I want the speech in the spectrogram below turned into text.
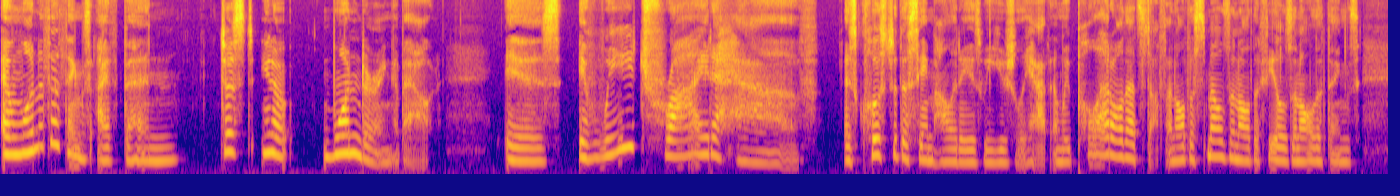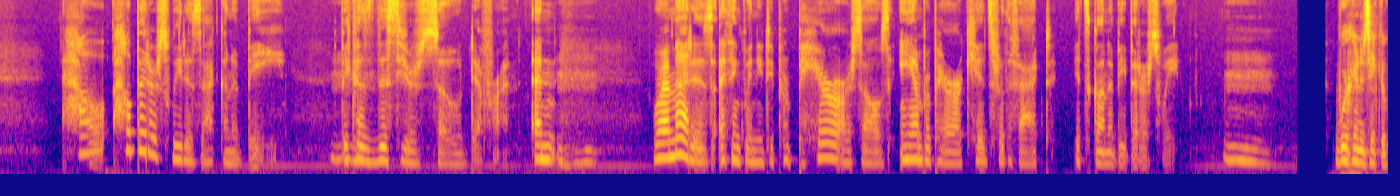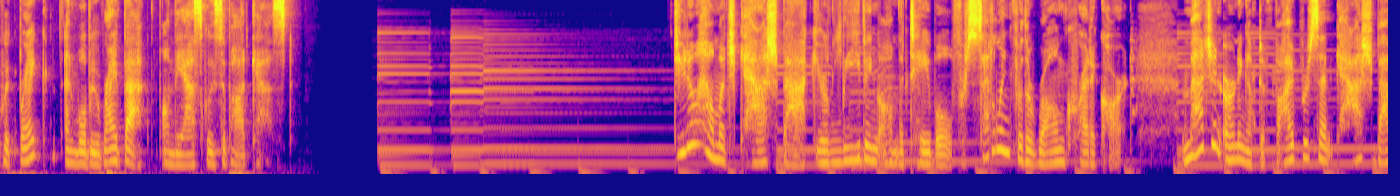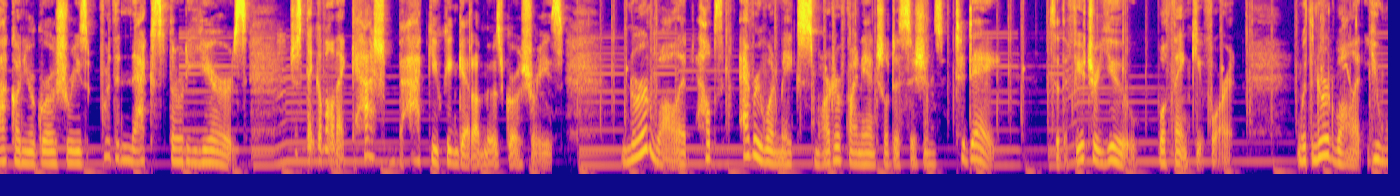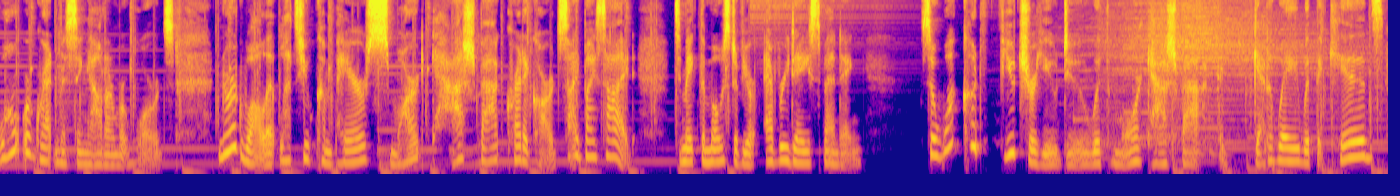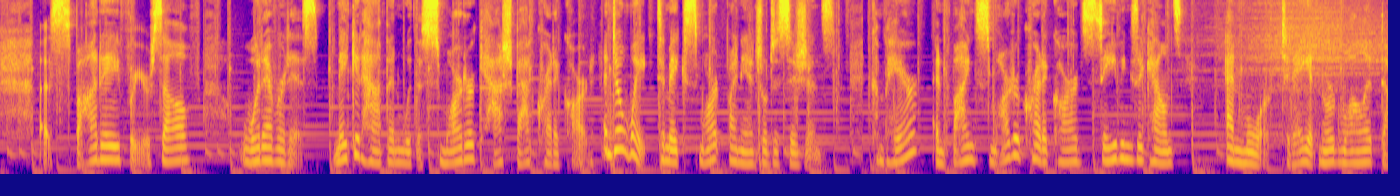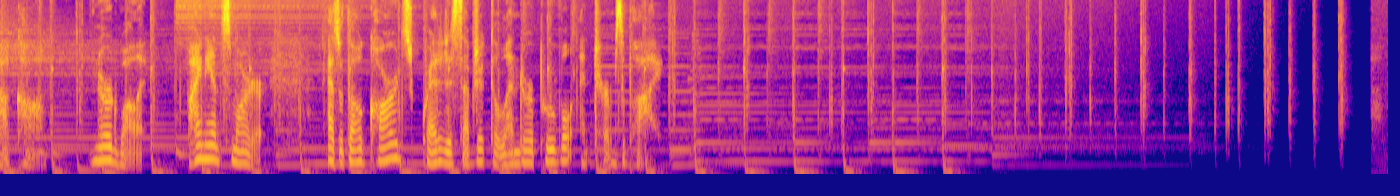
And one of the things I've been just, you know, wondering about is if we try to have as close to the same holiday as we usually have, and we pull out all that stuff and all the smells and all the feels and all the things, how how bittersweet is that going to be? Mm-hmm. Because this year's so different. And mm-hmm. where I'm at is, I think we need to prepare ourselves and prepare our kids for the fact it's going to be bittersweet. Mm. We're going to take a quick break, and we'll be right back on the Ask Lisa podcast. Do you know how much cash back you're leaving on the table for settling for the wrong credit card? Imagine earning up to 5% cash back on your groceries for the next 30 years. Just think of all that cash back you can get on those groceries. NerdWallet helps everyone make smarter financial decisions today, so the future you will thank you for it. With NerdWallet, you won't regret missing out on rewards. NerdWallet lets you compare smart cashback credit cards side by side to make the most of your everyday spending. So, what could future you do with more cash back? A getaway with the kids? A spa day for yourself? Whatever it is, make it happen with a smarter cashback credit card. And don't wait to make smart financial decisions. Compare and find smarter credit cards, savings accounts, and more today at nerdwallet.com. Nerdwallet, finance smarter. As with all cards, credit is subject to lender approval and terms apply.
